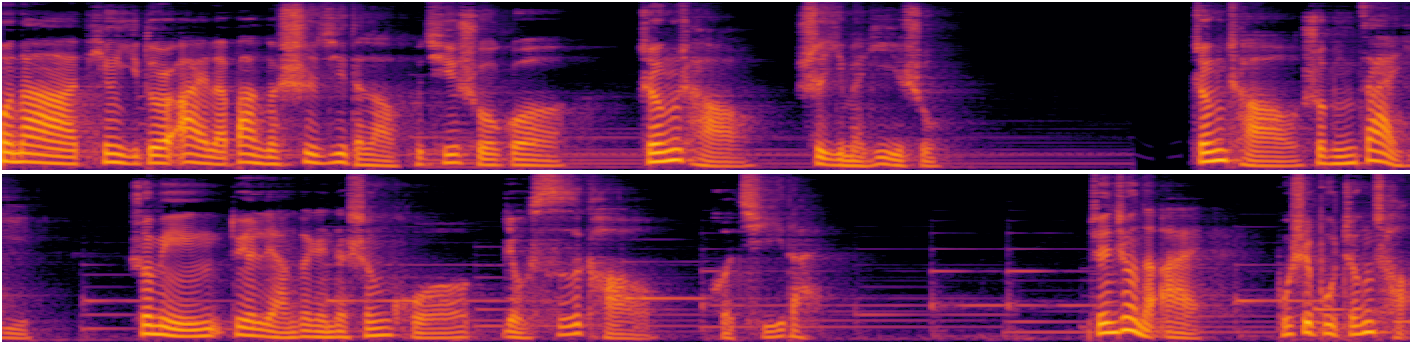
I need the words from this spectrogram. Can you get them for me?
莫娜听一对爱了半个世纪的老夫妻说过，争吵是一门艺术。争吵说明在意，说明对两个人的生活有思考和期待。真正的爱不是不争吵，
